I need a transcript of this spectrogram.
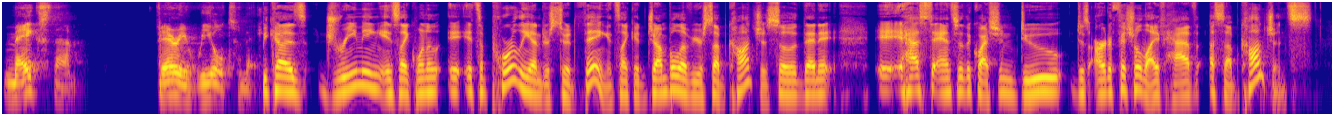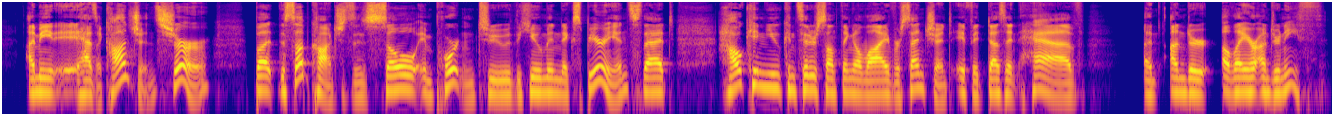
makes them very real to me. Because dreaming is like one of it's a poorly understood thing. It's like a jumble of your subconscious. So then it it has to answer the question, do does artificial life have a subconscious? I mean, it has a conscience, sure, but the subconscious is so important to the human experience that how can you consider something alive or sentient if it doesn't have an under a layer underneath?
